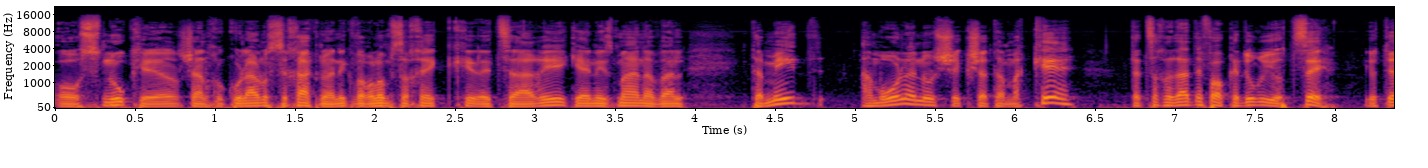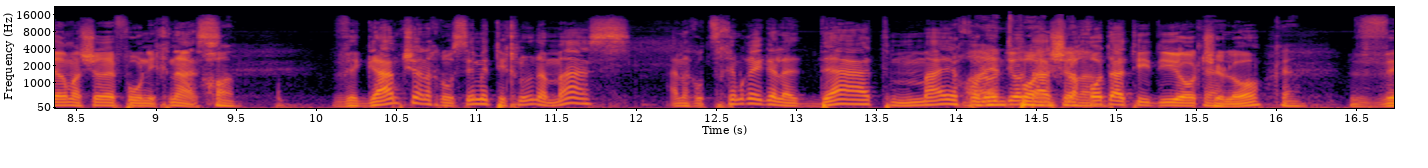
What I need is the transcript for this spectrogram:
או סנוקר, שאנחנו כולנו שיחקנו, אני כבר לא משחק לצערי, כי אין לי זמן, אבל תמיד אמרו לנו שכשאתה מכה, אתה צריך לדעת איפה הכדור יוצא, יותר מאשר איפה הוא נכנס. נכון. וגם כשאנחנו עושים את תכנון המס, אנחנו צריכים רגע לדעת מה יכולות להיות ההשלכות. העתידיות כן, שלו. כן. ו...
